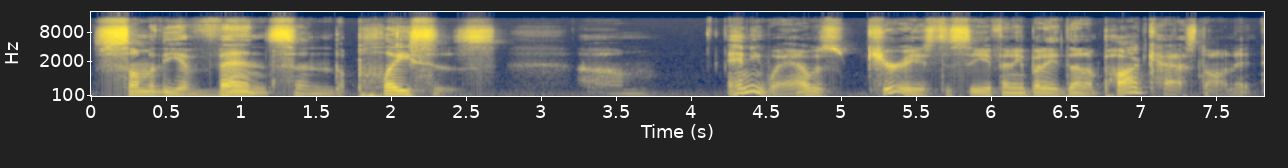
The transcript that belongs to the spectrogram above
some of the events and the places. Um, anyway, I was curious to see if anybody had done a podcast on it.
